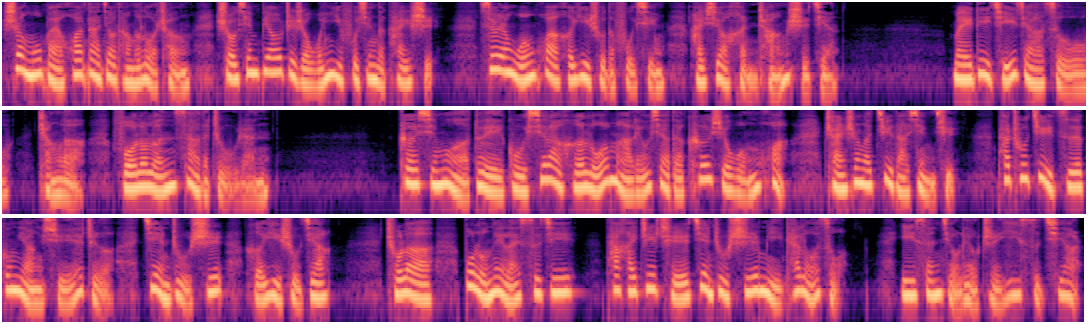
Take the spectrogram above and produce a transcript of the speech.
圣母百花大教堂的落成，首先标志着文艺复兴的开始。虽然文化和艺术的复兴还需要很长时间。美第奇家族成了佛罗伦萨的主人。科西莫对古希腊和罗马留下的科学文化产生了巨大兴趣，他出巨资供养学者、建筑师和艺术家。除了布鲁内莱斯基。他还支持建筑师米开罗佐，一三九六至一四七二，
